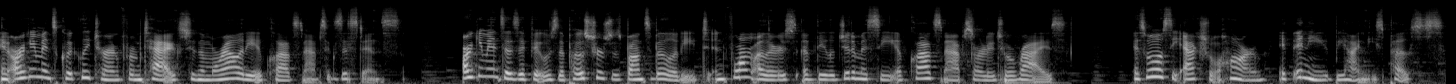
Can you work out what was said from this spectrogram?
and arguments quickly turned from tags to the morality of CloudSnap's existence. Arguments as if it was the poster's responsibility to inform others of the legitimacy of CloudSnap started to arise, as well as the actual harm, if any, behind these posts.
